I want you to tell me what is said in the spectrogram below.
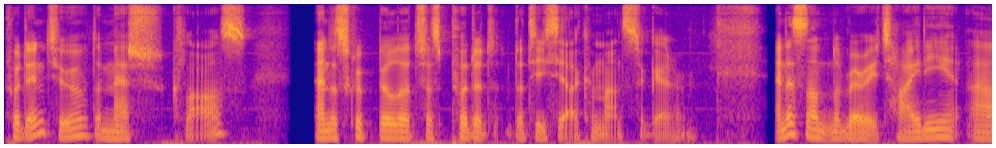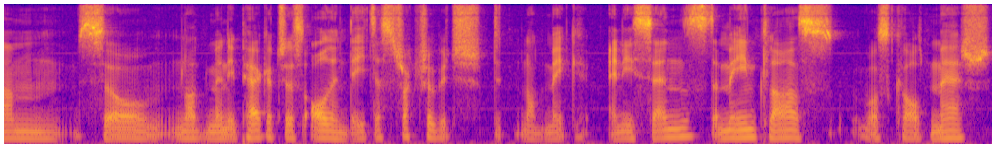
put into the mesh class and the script builder just put it the TCL commands together. And it's not very tidy um, so not many packages all in data structure which did not make any sense. The main class was called mesh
